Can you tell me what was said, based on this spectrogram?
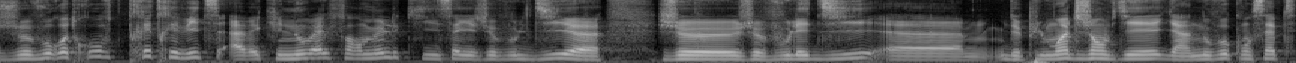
je vous retrouve très très vite avec une nouvelle formule qui, ça y est, je vous le dis, euh, je, je, vous l'ai dit, euh, depuis le mois de janvier, il y a un nouveau concept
